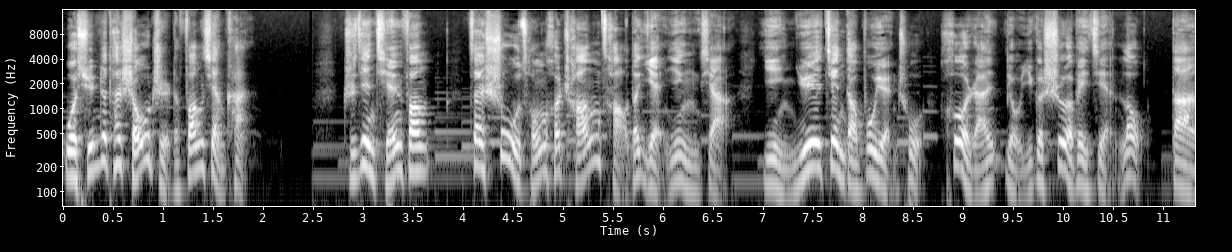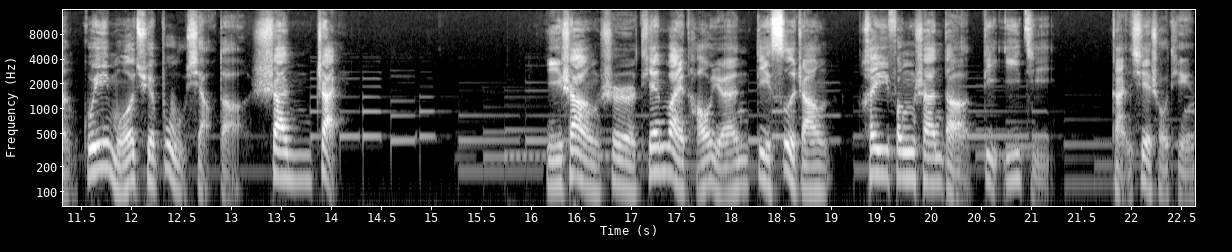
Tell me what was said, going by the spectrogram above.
我循着他手指的方向看，只见前方在树丛和长草的掩映下，隐约见到不远处赫然有一个设备简陋但规模却不小的山寨。以上是《天外桃源》第四章黑风山的第一集，感谢收听。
